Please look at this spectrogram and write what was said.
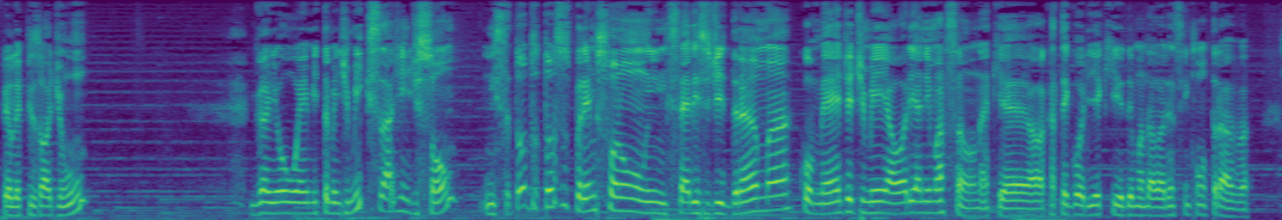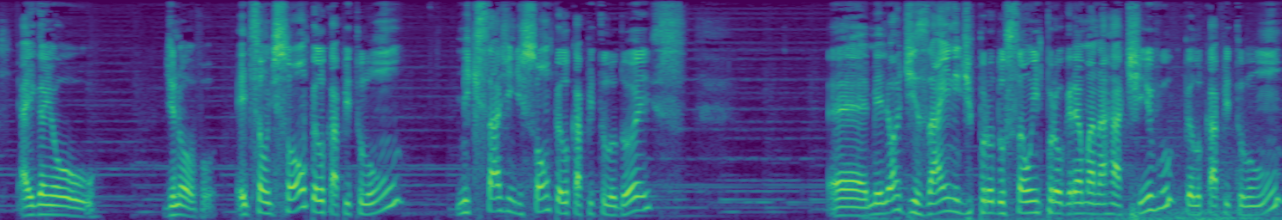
pelo episódio 1 ganhou um Emmy também de mixagem de som. Todo, todos os prêmios foram em séries de drama, comédia de meia hora e animação, né? Que é a categoria que The Mandalorian se encontrava. Aí ganhou, de novo, edição de som pelo capítulo 1, mixagem de som pelo capítulo 2, é, melhor design de produção em programa narrativo pelo capítulo 1,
